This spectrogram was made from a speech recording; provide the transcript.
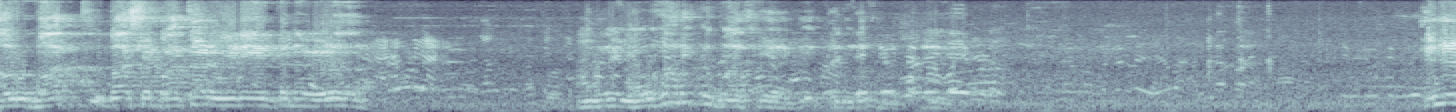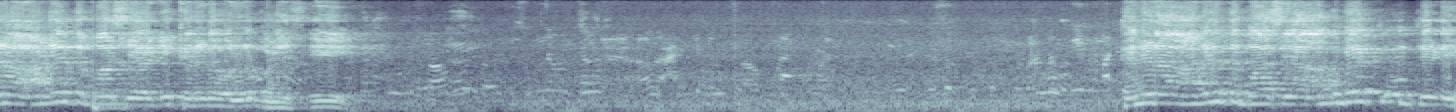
ಅವರು ಮಾತೃ, ಭಾಷೆ ಮಾತಾಡಬೇಡಿ ಅಂತ ನಾವು ಹೇಳೋದು ಆದ್ರೆ ವ್ಯವಹಾರಿಕ ಭಾಷೆಯಾಗಿ ಬಳಸಿ. ಕನ್ನಡ ಆಡಳಿತ ಭಾಷೆಯಾಗಿ ಕನ್ನಡವನ್ನು ಬಳಸಿ. ಕನ್ನಡ ಆಡಳಿತ ಭಾಷೆಯ ಆಗಬೇಕು ಅಂತೇಳಿ.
